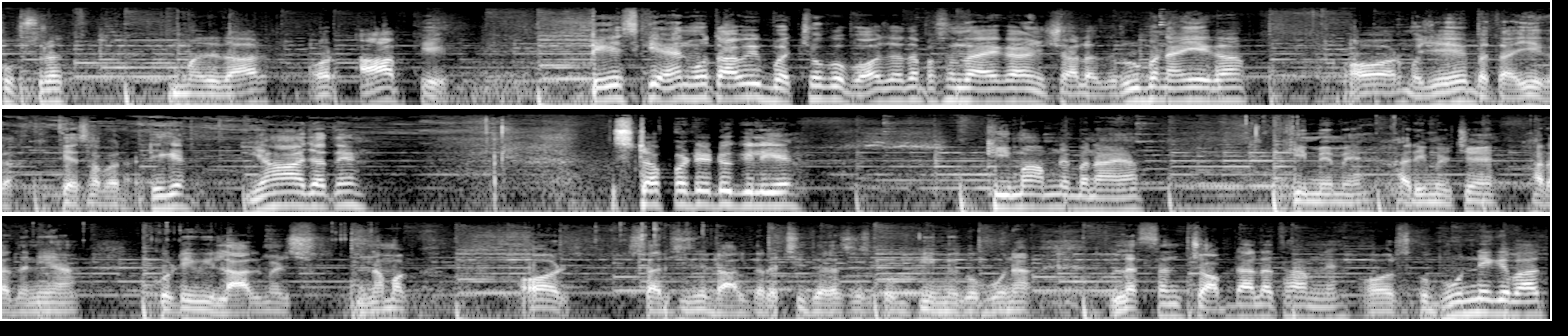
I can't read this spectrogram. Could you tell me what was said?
खूबसूरत, मज़ेदार और आपके टेस्ट के एन मुताबिक बच्चों को बहुत ज़्यादा पसंद आएगा, इंशाल्लाह ज़रूर बनाइएगा और मुझे बताइएगा कैसा बना, ठीक है? यहाँ आ जाते हैं। स्टफ़ पटेटो के लिए कीमा हमने बनाया। कीमे में हरी मिर्चें, हरा धनिया, कुटी हुई लाल मिर्च, नमक और सारी चीज़ें डालकर अच्छी तरह से इसको कीमे को भूना। लहसन चॉप डाला था हमने और उसको भूनने के बाद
